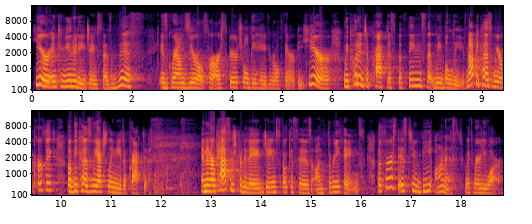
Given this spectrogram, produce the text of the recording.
Here in community, James says, this is ground zero for our spiritual behavioral therapy. Here, we put into practice the things that we believe, not because we are perfect, but because we actually need to practice. And in our passage for today, James focuses on three things. The first is to be honest with where you are.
